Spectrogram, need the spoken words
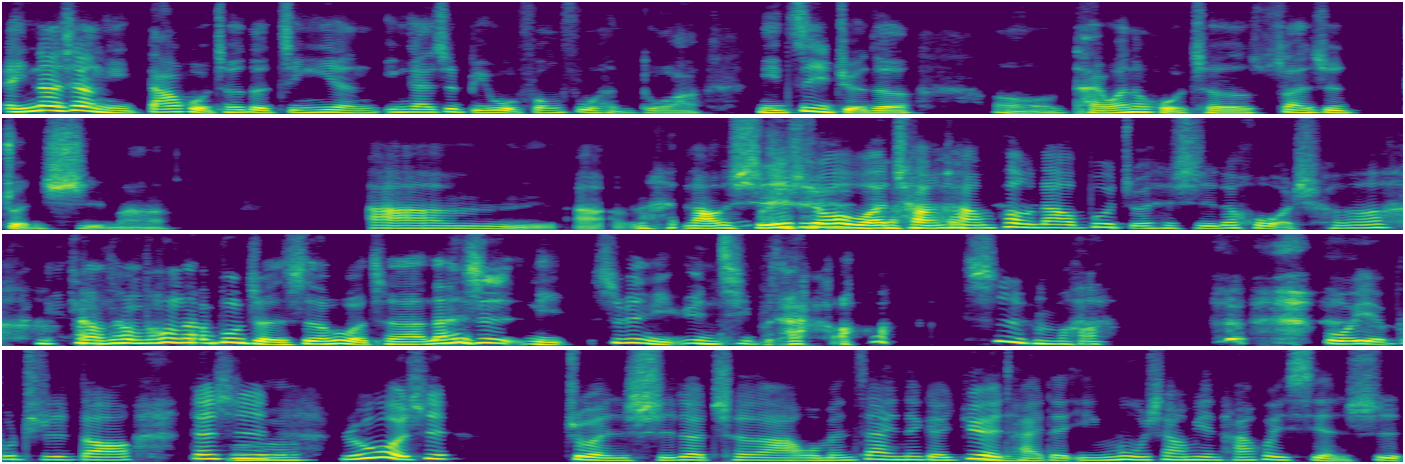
哎、欸，那像你搭火车的经验，应该是比我丰富很多啊。你自己觉得，呃，台湾的火车算是准时吗？嗯啊，老实说，我常常碰到不准时的火车，常常碰到不准时的火车。但是你是不是你运气不太好？是吗？我也不知道。但是如果是准时的车啊，我们在那个月台的荧幕上面，它会显示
